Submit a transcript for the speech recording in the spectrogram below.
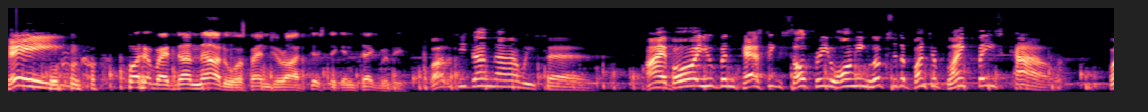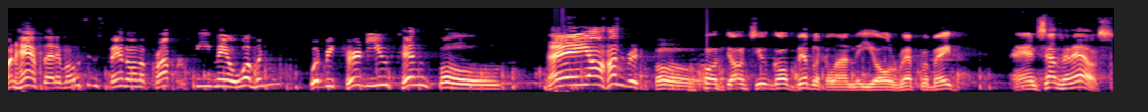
shame! what have I done now to offend your artistic integrity? what has he done now, he says? My boy, you've been casting sultry, longing looks at a bunch of blank-faced cows. When half that emotion spent on a proper female woman would return to you tenfold. Nay, a hundredfold. Oh, don't you go biblical on me, you old reprobate. And something else.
